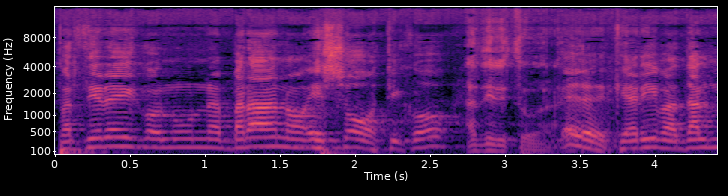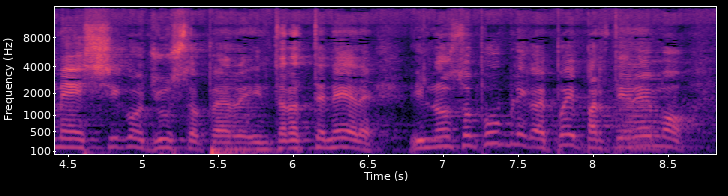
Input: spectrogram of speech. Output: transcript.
partirei con un brano esotico. Addirittura. eh, che arriva dal Messico giusto per intrattenere il nostro pubblico e poi partiremo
